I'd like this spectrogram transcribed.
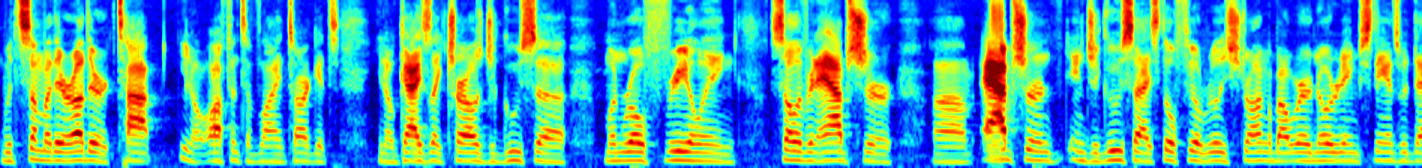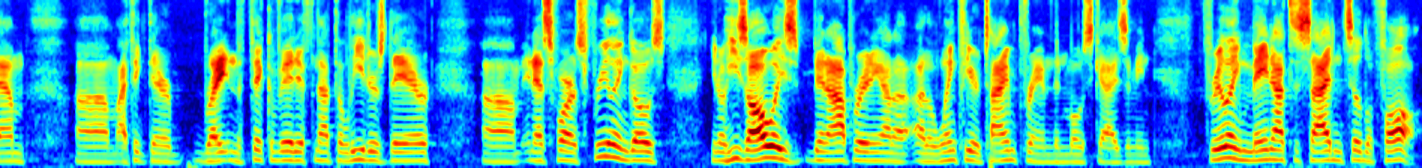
with some of their other top, you know, offensive line targets. You know, guys like Charles Jagusah, Monroe Freeling, Sullivan Absher. Um, Absher and, and Jagusah, I still feel really strong about where Notre Dame stands with them. Um, I think they're right in the thick of it, if not the leaders there. Um, and as far as Freeling goes, you know, he's always been operating on a, on a lengthier time frame than most guys. I mean, Freeling may not decide until the fall.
